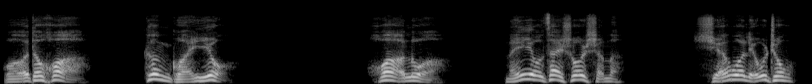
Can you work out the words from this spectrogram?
我的话更管用。话落，没有再说什么。漩涡流中，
